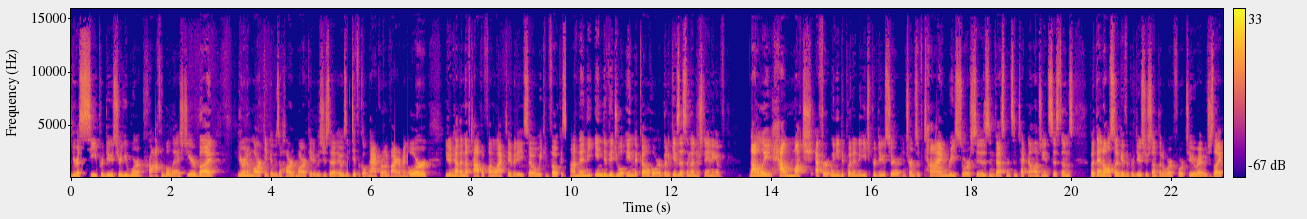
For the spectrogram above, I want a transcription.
you're a C producer. You weren't profitable last year, but you're in a market that was a hard market. It was just a, it was a difficult macro environment or you didn't have enough top of funnel activity. So we can focus on then the individual in the cohort, but it gives us an understanding of not only how much effort we need to put into each producer in terms of time, resources, investments in technology and systems, but then also give the producer something to work for too, right? Which is like,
